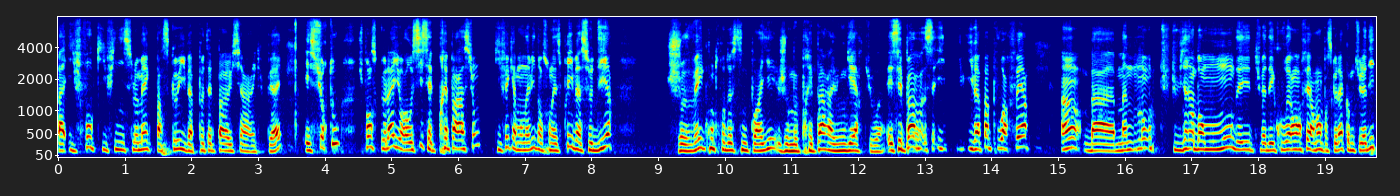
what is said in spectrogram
bah, il faut qu'il finisse le mec parce qu'il va peut-être pas réussir à récupérer. Et surtout, je pense que là, il y aura aussi cette préparation qui fait qu'à mon avis, dans son esprit, il va se dire je vais contre Dustin Poirier, je me prépare à une guerre, tu vois. Et c'est pas, il, il va pas pouvoir faire un, bah maintenant tu viens dans mon monde et tu vas découvrir l'enfer. Non, parce que là, comme tu l'as dit,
